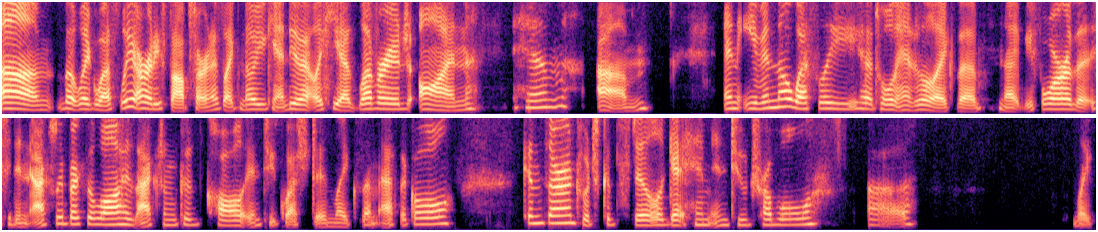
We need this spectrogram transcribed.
Um, but like Wesley already stops her and is like, no, you can't do that. Like, he has leverage on him. Um, and even though Wesley had told Angela like the night before that he didn't actually break the law, his action could call into question like some ethical concerns, which could still get him into trouble, uh, like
